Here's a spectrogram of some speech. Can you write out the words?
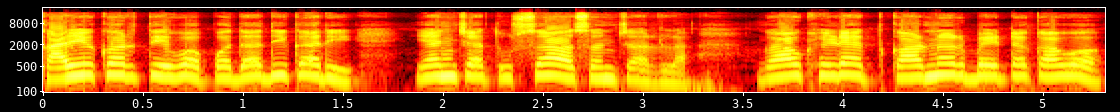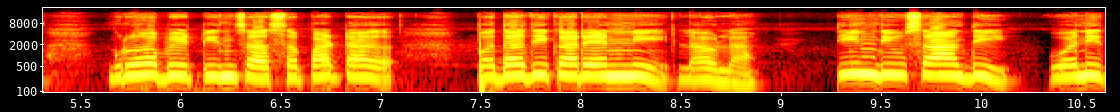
कार्यकर्ते व पदाधिकारी यांच्यात उत्साह संचारला. गावखेड्यात कॉर्नर बैठका व गृहभेटींचा सपाटा पदाधिकाऱ्यांनी लावला. तीन दिवसाआधी वनित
